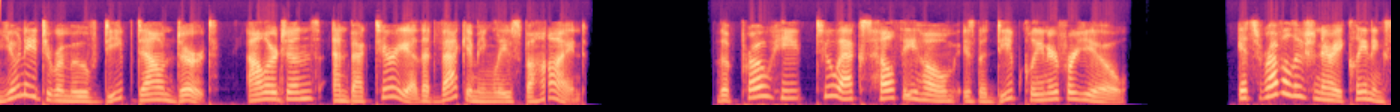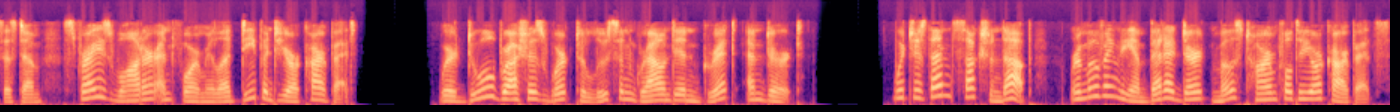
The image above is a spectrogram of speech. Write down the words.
you need to remove deep down dirt, allergens, and bacteria that vacuuming leaves behind. The ProHeat 2X Healthy Home is the deep cleaner for you. Its revolutionary cleaning system sprays water and formula deep into your carpet, where dual brushes work to loosen ground-in grit and dirt, which is then suctioned up, removing the embedded dirt most harmful to your carpets.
